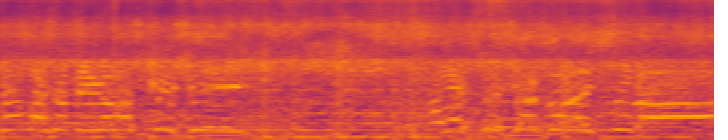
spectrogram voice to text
No más abrigo las crisis, a la expresión colectiva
